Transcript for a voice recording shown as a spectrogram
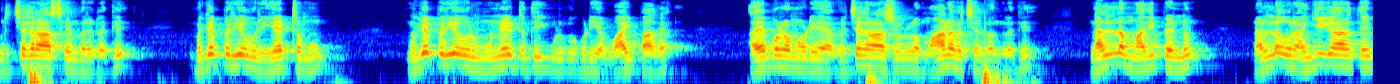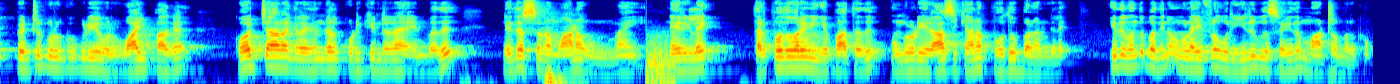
விருச்சகராசி என்பவர்களுக்கு மிகப்பெரிய ஒரு ஏற்றமும் மிகப்பெரிய ஒரு முன்னேற்றத்தையும் கொடுக்கக்கூடிய வாய்ப்பாக அதே போல் நம்மளுடைய விருச்சகராசியில் உள்ள மாணவ செல்வங்களுக்கு நல்ல மதிப்பெண்ணும் நல்ல ஒரு அங்கீகாரத்தை பெற்றுக் கொடுக்கக்கூடிய ஒரு வாய்ப்பாக கோச்சார கிரகங்கள் கொடுக்கின்றன என்பது நிதர்சனமான உண்மை. நேர்களே தற்போது வரை நீங்கள் பார்த்தது உங்களுடைய ராசிக்கான பொது பலன்களே. இது வந்து பார்த்திங்கன்னா உங்கள் லைஃப்பில் ஒரு இருபது சதவீதம் மாற்றம் இருக்கும்.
